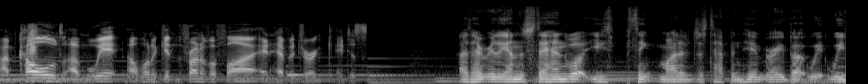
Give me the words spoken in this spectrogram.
I'm cold. I'm wet. I want to get in front of a fire and have a drink and just. I don't really understand what you think might have just happened here, Marie, but we we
